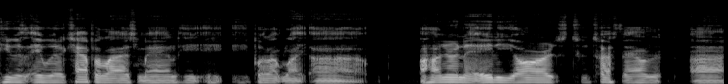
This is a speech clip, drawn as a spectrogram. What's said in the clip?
he was able to capitalize, man. He he, he put up like uh 180 yards, two touchdowns uh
